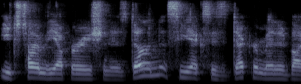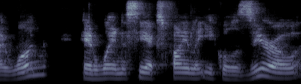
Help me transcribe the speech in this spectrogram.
Each time the operation is done, CX is decremented by 1, and when CX finally equals 0,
